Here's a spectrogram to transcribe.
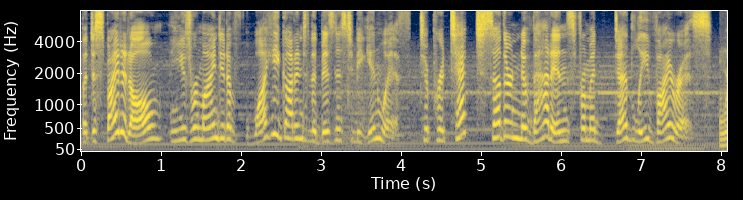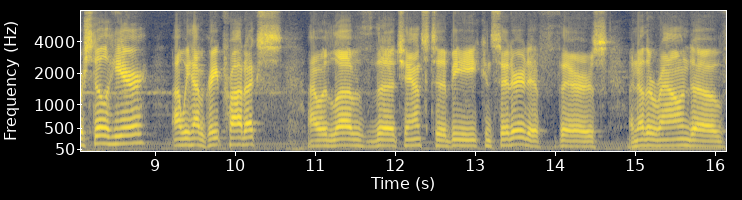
But despite it all, he's reminded of why he got into the business to begin with to protect Southern Nevadans from a deadly virus. We're still here. Uh, we have great products. I would love the chance to be considered if there's another round of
